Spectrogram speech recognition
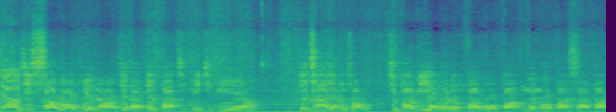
这是烧肉片哦，这内底包一片一片哦，这炒洋葱，一包二啊五，两包五百，唔免五包三百。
